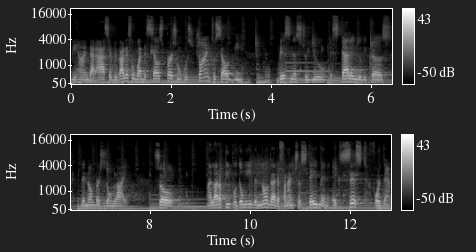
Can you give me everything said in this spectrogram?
behind that asset, regardless of what the salesperson who's trying to sell the business to you is telling you because the numbers don't lie. So, a lot of people don't even know that a financial statement exists for them.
